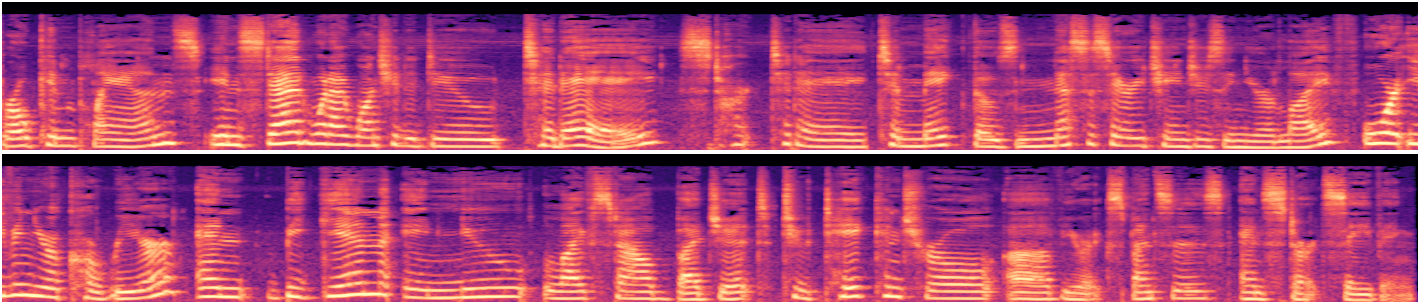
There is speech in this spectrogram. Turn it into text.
broken plans. Instead, what I want you to do today, start today to make those necessary changes in your life or even your career and begin a new lifestyle budget to take control of your expenses and start saving.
